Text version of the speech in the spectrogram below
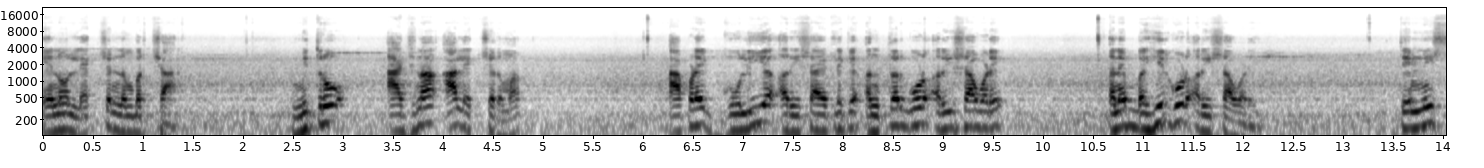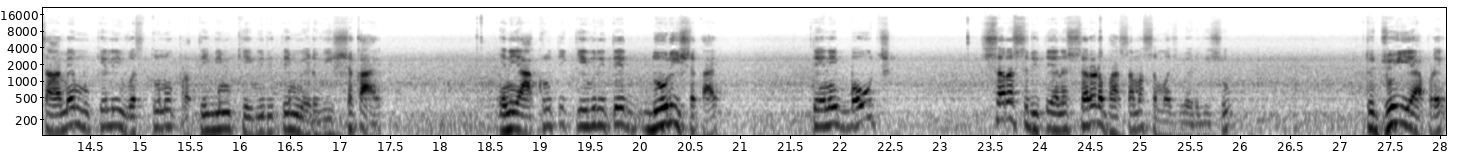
એનો લેક્ચર નંબર ચાર. મિત્રો, આજના આ લેક્ચરમાં આપણે ગોલીય અરીસા એટલે કે અંતર્ગોળ અરીસા વડે અને બહિર્ગોળ અરીસા વડે તેમની સામે મૂકેલી વસ્તુનું પ્રતિબિંબ કેવી રીતે મેળવી શકાય? એની આકૃતિ કેવી રીતે દોરી શકાય? તેની બહુ જ સરસ રીતે અને સરળ ભાષામાં સમજ મેળવીશું. તો જોઈએ આપણે,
